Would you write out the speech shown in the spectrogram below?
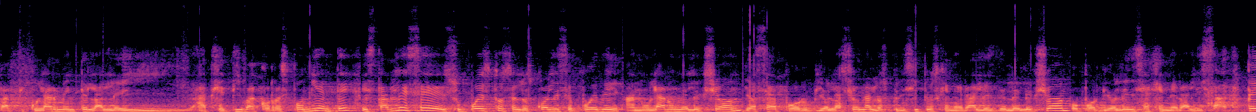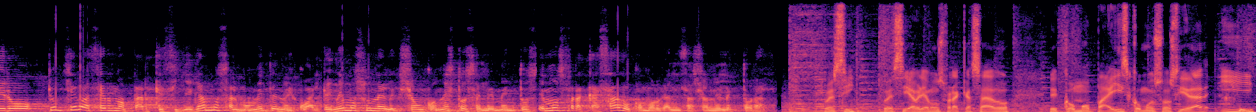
particularmente la ley adjetiva correspondiente, establece supuestos en los cuales se puede anular una elección, ya sea por violación a los principios generales de la elección o por violencia generalizada. Pero yo quiero hacer notar que si llegamos al momento en el cual tenemos una elección con estos elementos, hemos fracasado como organización electoral. Pues sí, pues sí, habríamos fracasado eh, como país, como sociedad y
